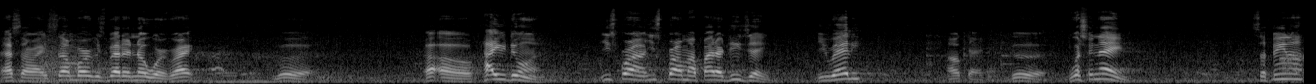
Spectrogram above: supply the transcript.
That's all right. Some work is better than no work, right? Good. Uh-oh. How you doing? You sparring, you sparring my fighter DJ. You ready? Okay, good. What's your name? Safina?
